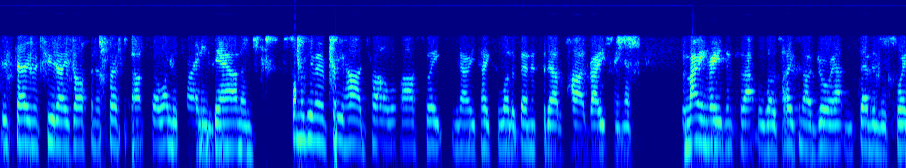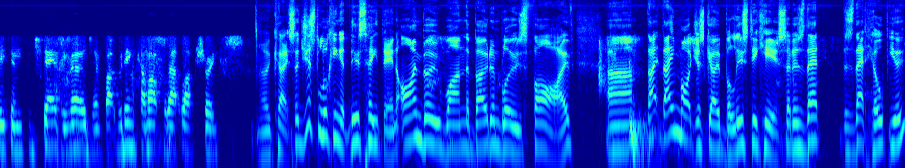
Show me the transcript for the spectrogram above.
this gave him a few days off and a freshen up. So I wanted to train him down, and gonna give him a pretty hard trial last week. You know, he takes a lot of benefit out of hard racing. And the main reason for that was I was hoping I'd draw out in seven this week and substantially emergent, but we didn't come up with that luxury. Okay, so just looking at this heat then, Imbu one, the Bowden Blues five. Um, they, they might just go ballistic here. So does that does that help you?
